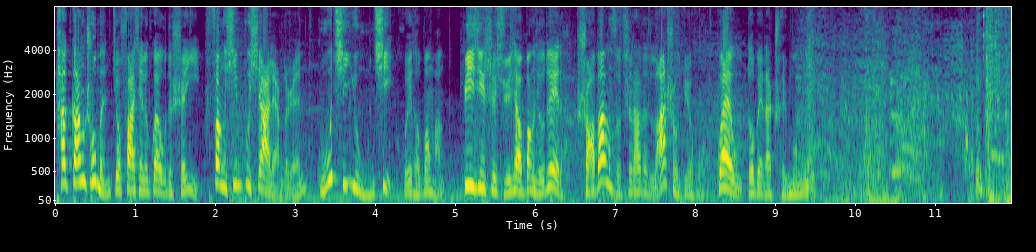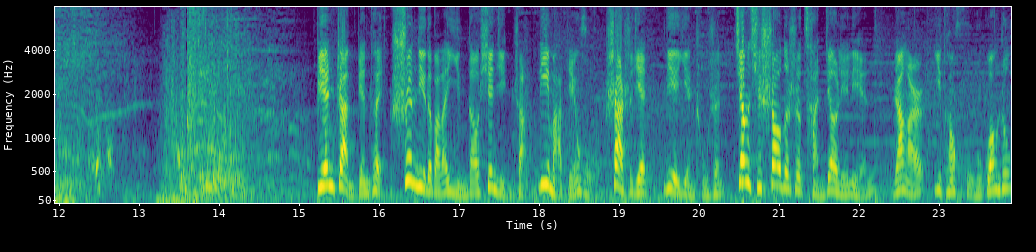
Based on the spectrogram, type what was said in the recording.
他刚出门就发现了怪物的身影，放心不下两个人，鼓起勇气回头帮忙。毕竟是学校棒球队的，耍棒子是他的拿手绝活，怪物都被他锤懵了。边战边退，顺利的把他引到陷阱上，立马点火，霎时间烈焰重生，将其烧的是惨叫连连。然而一团火光中，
